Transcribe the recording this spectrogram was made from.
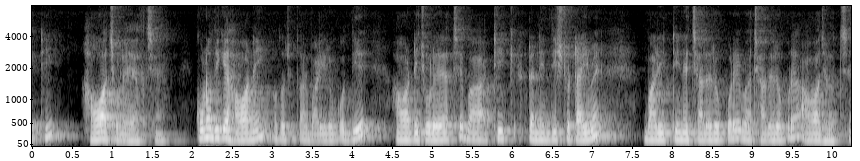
একটি হাওয়া চলে যাচ্ছে। কোনো দিকে হাওয়া নেই, অথচ তার বাড়ির ওপর দিয়ে হাওয়াটি চলে যাচ্ছে বা ঠিক একটা নির্দিষ্ট টাইমে বাড়ির টিনের চালের উপরে বা ছাদের উপরে আওয়াজ হচ্ছে।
